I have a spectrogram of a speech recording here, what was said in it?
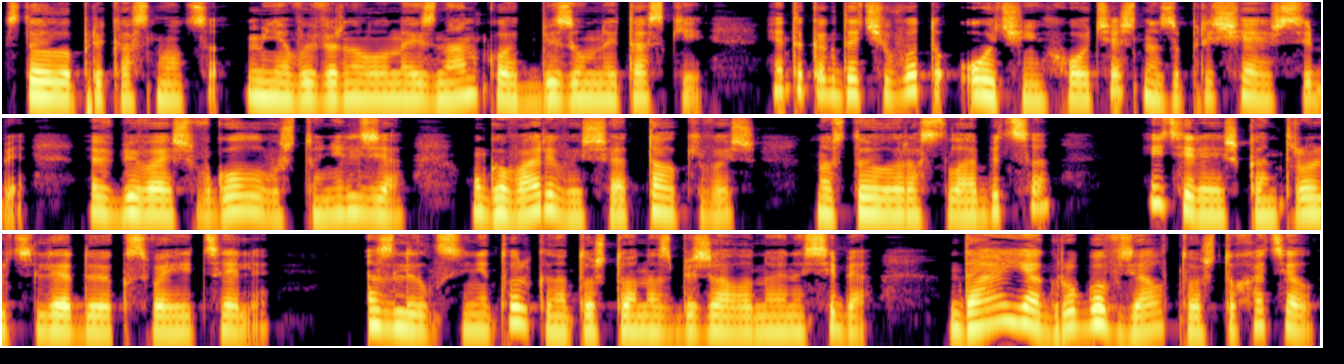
Стоило прикоснуться, меня вывернуло наизнанку от безумной тоски. Это когда чего-то очень хочешь, но запрещаешь себе. Вбиваешь в голову, что нельзя. Уговариваешь и отталкиваешь. Но стоило расслабиться, и теряешь контроль, следуя к своей цели. Злился не только на то, что она сбежала, но и на себя. Да, я грубо взял то, что хотел,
